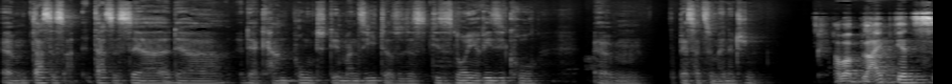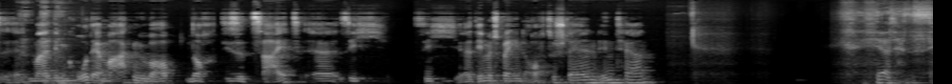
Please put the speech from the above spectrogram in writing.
Ähm, das ist, das ist der, der, der Kernpunkt, den man sieht, also das, dieses neue Risiko ähm, besser zu managen. Aber bleibt jetzt äh, mal dem Gros der Marken überhaupt noch diese Zeit, äh, sich, sich äh, dementsprechend aufzustellen intern? Ja, das ist,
